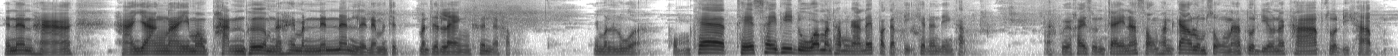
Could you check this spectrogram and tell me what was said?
แน่นๆหาหายางในมาพันเพิ่มนะให้มันแน่น ๆ เลยเนี่ยมันจะมันจะแรงขึ้นนะครับ นี่มันรั่ว ผมแค่เทสให้พี่ดูว่ามันทำงานได้ปกติแค่นั้นเองครับเผื่อใครสนใจนะ2,009ลมส่งนะตัวเดียวนะครับ สวัสดีครับ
